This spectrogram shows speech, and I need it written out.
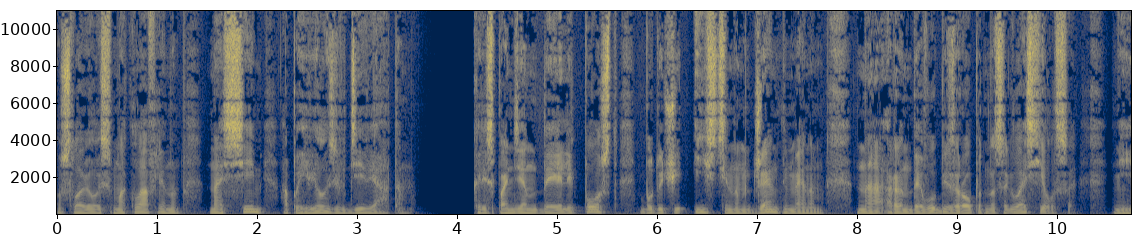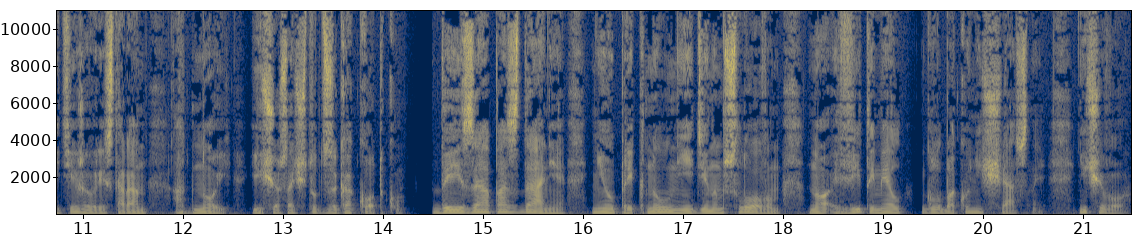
условилась с Маклафлином на семь, а появилась в девятом. Корреспондент Daily Post, будучи истинным джентльменом, на рандеву безропотно согласился. Не идти же в ресторан одной, еще сочтут за кокотку. Да и за опоздание не упрекнул ни единым словом, но вид имел глубоко несчастный. Ничего,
